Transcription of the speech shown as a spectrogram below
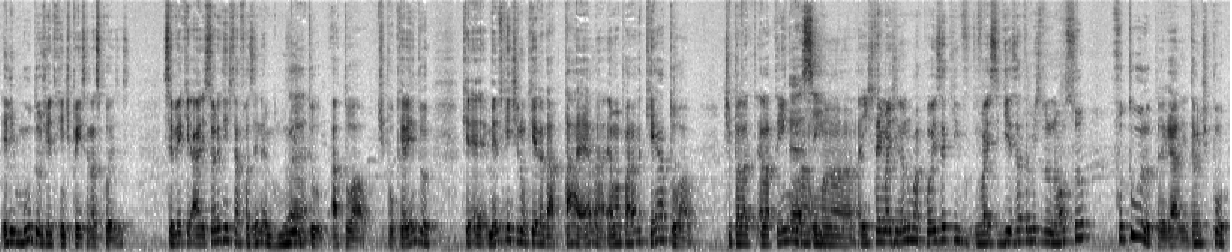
ele muda o jeito que a gente pensa nas coisas. Você vê que a história que a gente tá fazendo é muito é. atual. Tipo, querendo. Que, é, mesmo que a gente não queira datar ela, é uma parada que é atual. Tipo, ela, ela tem é, uma, é, uma. A gente tá imaginando uma coisa que vai seguir exatamente do nosso futuro, tá ligado? Então, tipo,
